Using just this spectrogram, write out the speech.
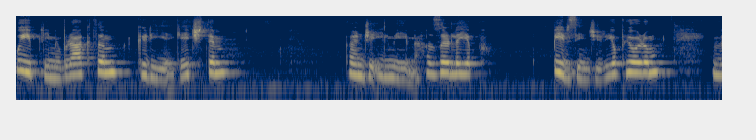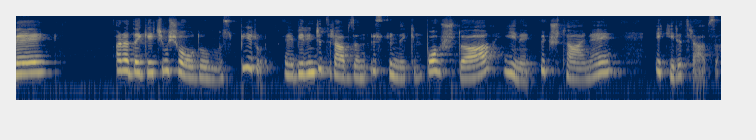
Bu ipliğimi bıraktım. Griye geçtim. Önce ilmeğimi hazırlayıp bir zincir yapıyorum ve arada geçmiş olduğumuz bir e, birinci trabzanın üstündeki boşluğa yine 3 tane ikili trabzan.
